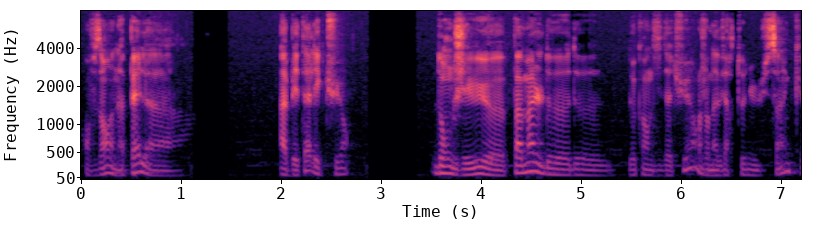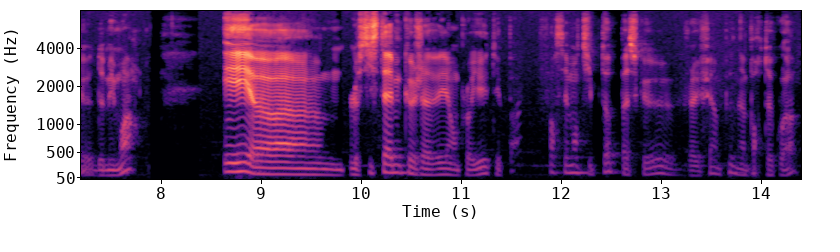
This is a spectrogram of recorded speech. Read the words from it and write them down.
en faisant un appel à bêta lecture. Donc j'ai eu pas mal de, candidatures, j'en avais retenu 5 de mémoire. Et le système que j'avais employé n'était pas forcément tip top parce que j'avais fait un peu n'importe quoi.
